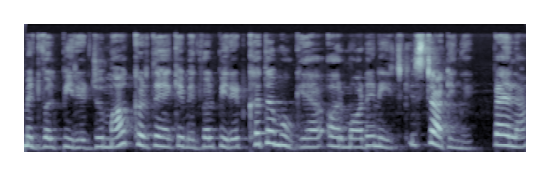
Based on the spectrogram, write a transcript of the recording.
medieval period जो मार्क करते हैं कि मिडवल पीरियड खत्म हो गया है और मॉडर्न एज की स्टार्टिंग हुई। पहला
